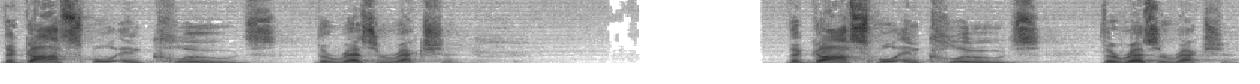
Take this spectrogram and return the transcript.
The gospel includes the resurrection. The gospel includes the resurrection.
